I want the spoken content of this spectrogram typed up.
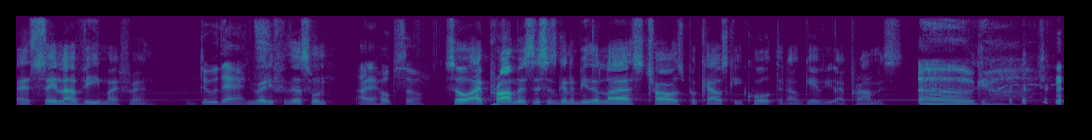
and say la vie, my friend. Do that. You ready for this one? I hope so. So I promise this is going to be the last Charles Bukowski quote that I'll give you. I promise. Oh god.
